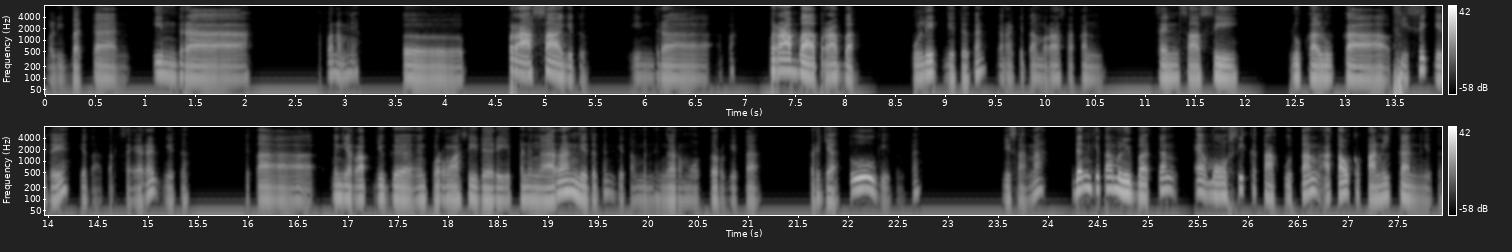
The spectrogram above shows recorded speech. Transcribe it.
melibatkan indera apa namanya eh perasa gitu indera apa peraba peraba kulit gitu kan karena kita merasakan sensasi luka-luka fisik gitu ya kita terseret gitu kita menyerap juga informasi dari pendengaran gitu kan kita mendengar motor kita terjatuh gitu kan di sana dan kita melibatkan emosi ketakutan atau kepanikan gitu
